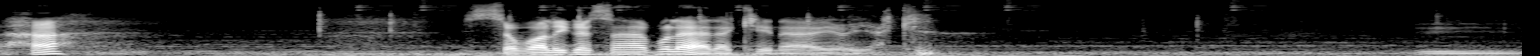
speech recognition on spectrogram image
Aha. Szóval igazából erre kéne eljöjjek. Ű.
